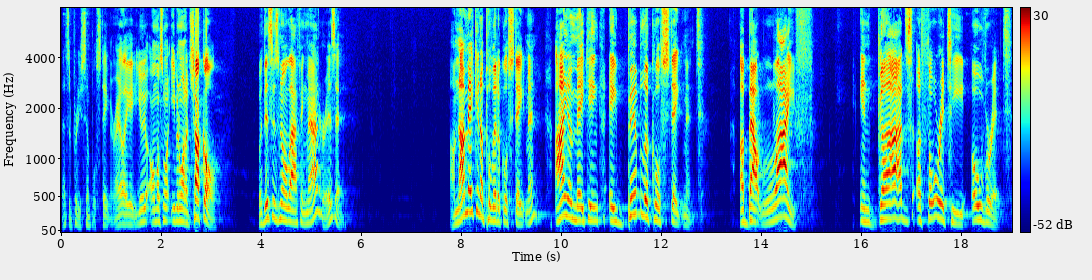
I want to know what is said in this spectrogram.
That's a pretty simple statement, right? Like you almost want, even want to chuckle. But this is no laughing matter, is it? I'm not making a political statement. I am making a biblical statement about life in God's authority over it.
